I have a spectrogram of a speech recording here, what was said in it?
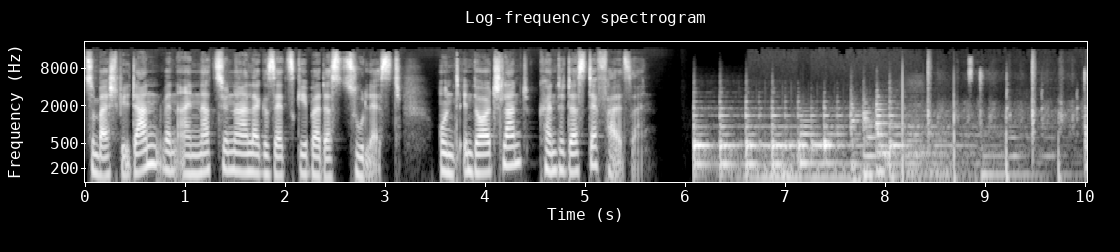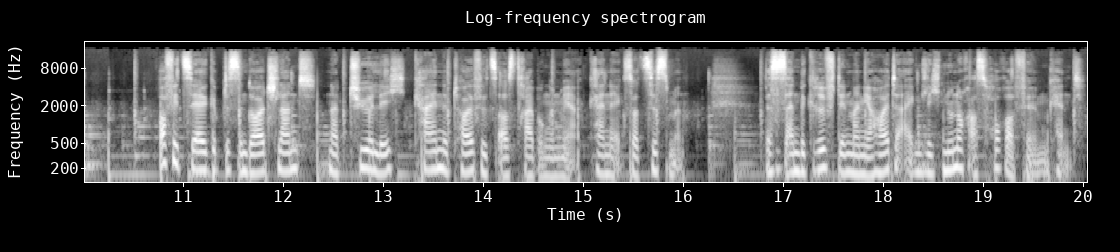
Zum Beispiel dann, wenn ein nationaler Gesetzgeber das zulässt. Und in Deutschland könnte das der Fall sein. Offiziell gibt es in Deutschland natürlich keine Teufelsaustreibungen mehr, keine Exorzismen. Das ist ein Begriff, den man ja heute eigentlich nur noch aus Horrorfilmen kennt.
